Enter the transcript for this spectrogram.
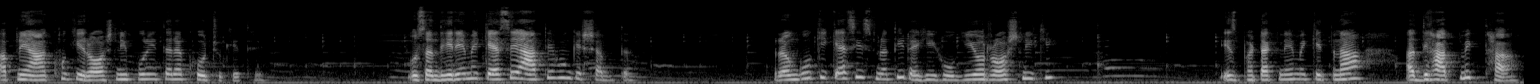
अपने आँखों की रोशनी पूरी तरह खो चुके थे। उस अंधेरे में कैसे आते होंगे शब्द? रंगों की कैसी स्मृति रही होगी और रोशनी की? इस भटकने में कितना आध्यात्मिक था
